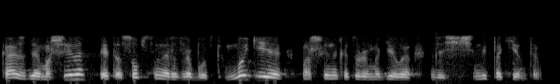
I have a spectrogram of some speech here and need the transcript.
Каждая машина – это собственная разработка. Многие машины, которые мы делаем, защищены патентом.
